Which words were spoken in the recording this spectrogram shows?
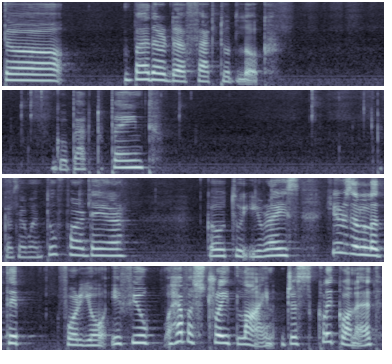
the better the effect would look. Go back to paint because I went too far there. Go to erase. Here's a little tip for you. If you have a straight line, just click on it,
